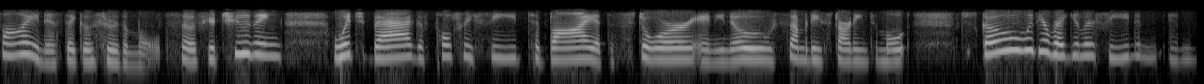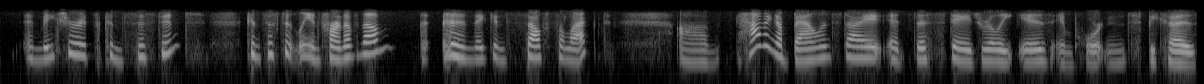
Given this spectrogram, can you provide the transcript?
fine as they go through the molt so if you're choosing which bag of poultry feed to buy at the store and you know somebody's starting to molt just go with your regular feed and and and make sure it's consistent consistently in front of them and they can self select um, having a balanced diet at this stage really is important because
